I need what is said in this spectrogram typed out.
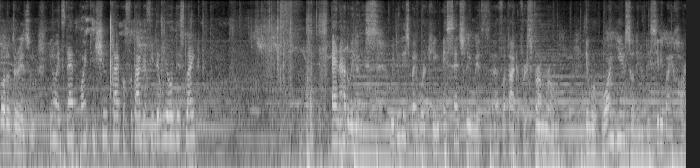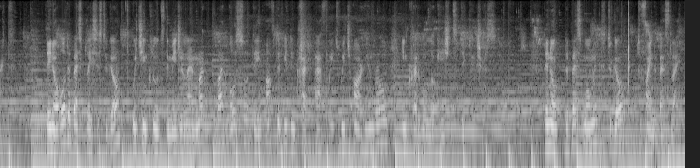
phototourism? You know, it's that point and shoot type of photography that we all dislike. And how do we do this? We do this by working essentially with uh, photographers from Rome. They were born here, so they know the city by heart. They know all the best places to go, which includes the major landmark, but also the off the beaten track pathways, which are in Rome incredible locations to take pictures. They know the best moment to go to find the best light.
